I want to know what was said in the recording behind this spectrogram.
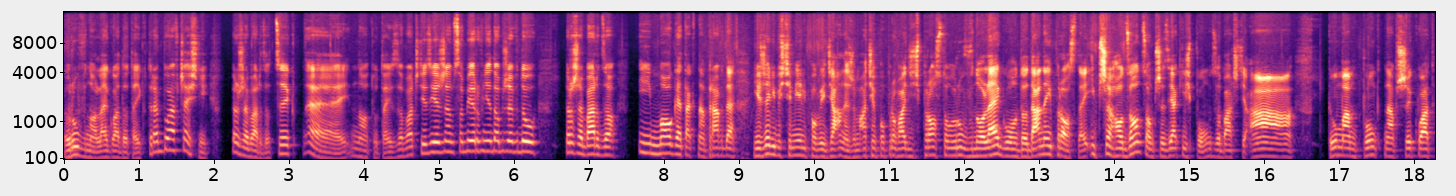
równoległa do tej, która była wcześniej. Proszę bardzo, cyk. Ej, no tutaj zobaczcie, zjeżdżam sobie równie dobrze w dół. Proszę bardzo. I mogę tak naprawdę, jeżeli byście mieli powiedziane, że macie poprowadzić prostą równoległą do danej prostej i przechodzącą przez jakiś punkt, zobaczcie, a tu mam punkt na przykład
